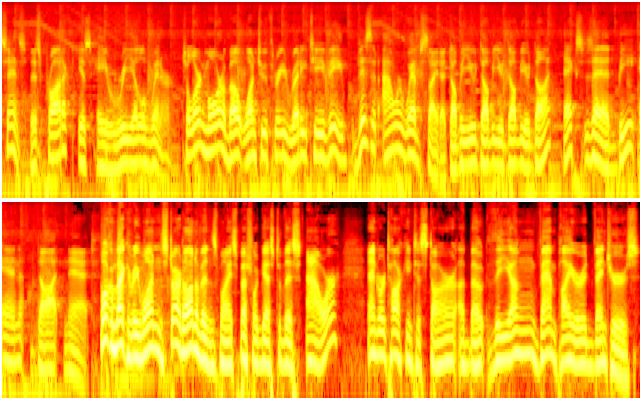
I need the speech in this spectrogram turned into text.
cents. This product is a real winner. To learn more about 123 Ready TV, visit our website at www.xzbn.net. Welcome back, everyone. Star Donovan's my special guest this hour, and we're talking to Star about the Young Vampire Adventures.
